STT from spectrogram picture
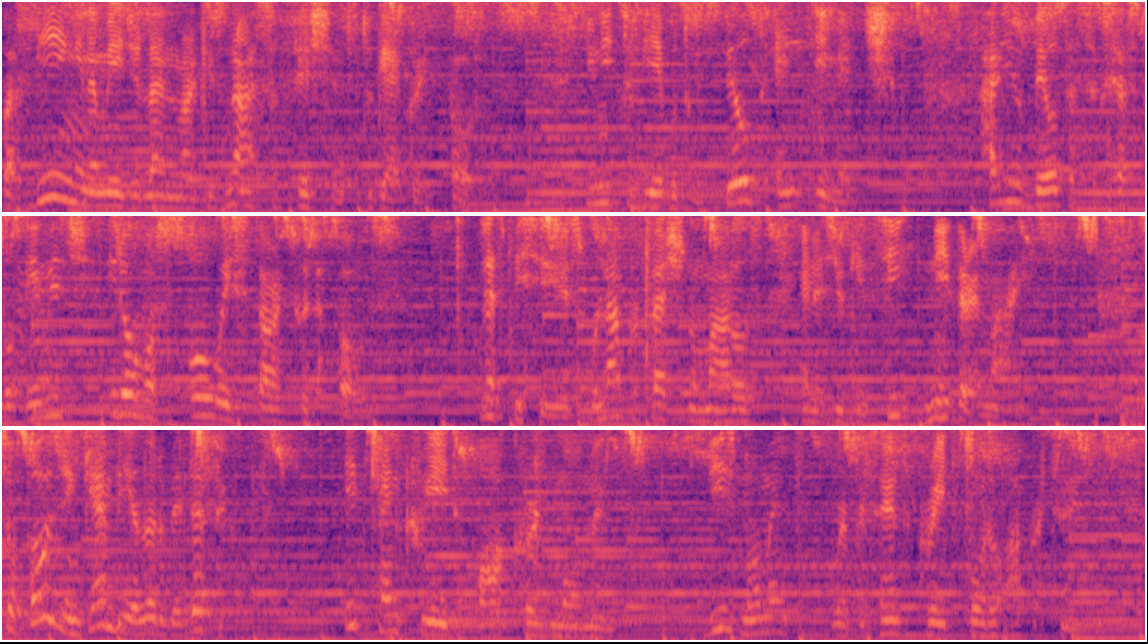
But being in a major landmark is not sufficient to get great photos. You need to be able to build an image. How do you build a successful image? It almost always starts with a pose. Let's be serious, we're not professional models and as you can see, neither am I. So posing can be a little bit difficult. It can create awkward moments. These moments represent great photo opportunities.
